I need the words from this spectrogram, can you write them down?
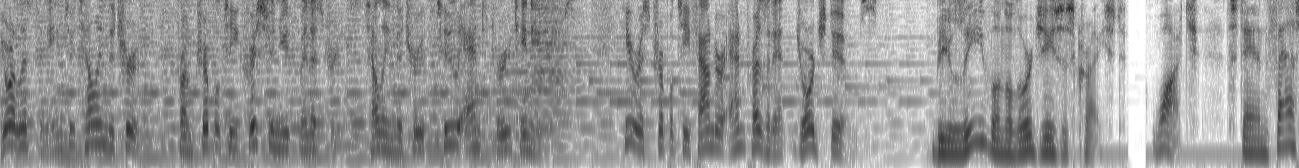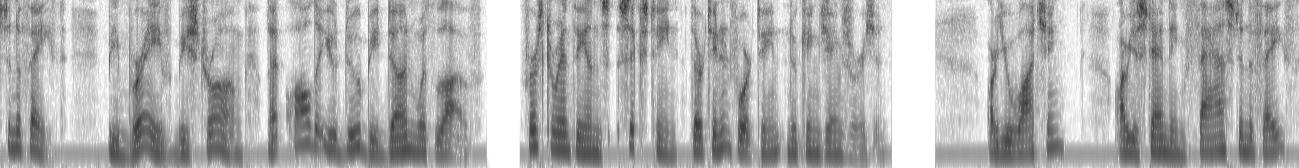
You're listening to Telling the Truth from Triple T Christian Youth Ministries, telling the truth to and through teenagers. Here is Triple T founder and president George Dooms. Believe on the Lord Jesus Christ. Watch. Stand fast in the faith. Be brave. Be strong. Let all that you do be done with love. 1 Corinthians 16, 13 and 14, New King James Version. Are you watching? Are you standing fast in the faith?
